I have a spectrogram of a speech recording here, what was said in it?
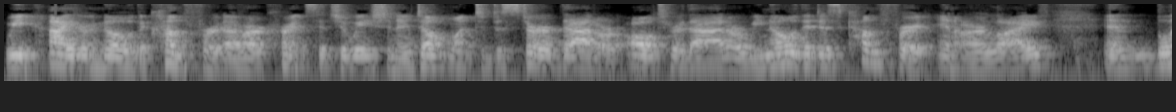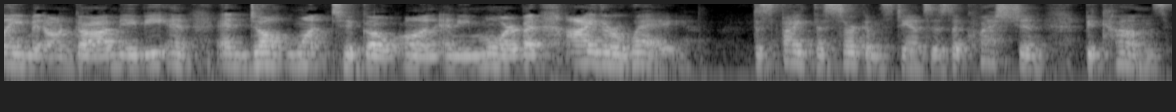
We either know the comfort of our current situation and don't want to disturb that or alter that, or we know the discomfort in our life and blame it on God maybe and, and don't want to go on anymore. But either way, despite the circumstances, the question becomes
